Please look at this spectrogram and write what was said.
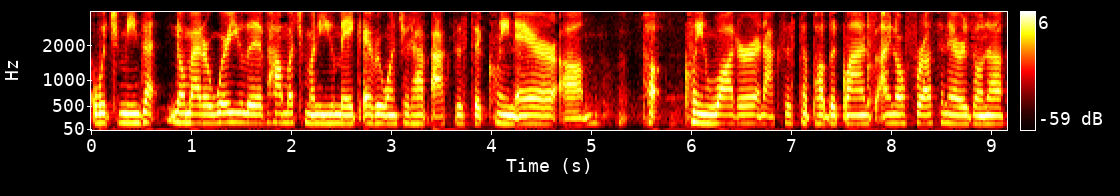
which means that no matter where you live, how much money you make, everyone should have access to clean air, um, clean water and access to public lands. I know for us in Arizona,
